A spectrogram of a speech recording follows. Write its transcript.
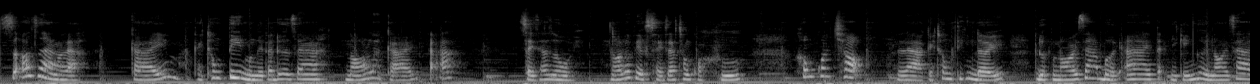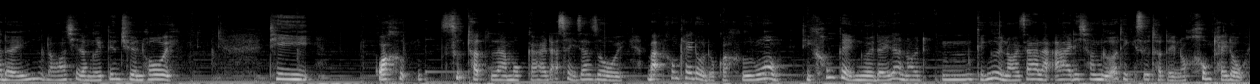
Rõ ràng là cái cái thông tin mà người ta đưa ra, nó là cái đã xảy ra rồi. Nó là việc xảy ra trong quá khứ. Không quan trọng là cái thông tin đấy được nói ra bởi ai, tại vì cái người nói ra đấy, đó chỉ là người tuyên truyền thôi. Thì quá khứ, sự thật là một cái đã xảy ra rồi. Bạn không thay đổi được quá khứ, đúng không? Thì không kể người đấy là nói ừ, cái người nói ra là ai đi chăng nữa thì cái sự thật đấy nó không thay đổi.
